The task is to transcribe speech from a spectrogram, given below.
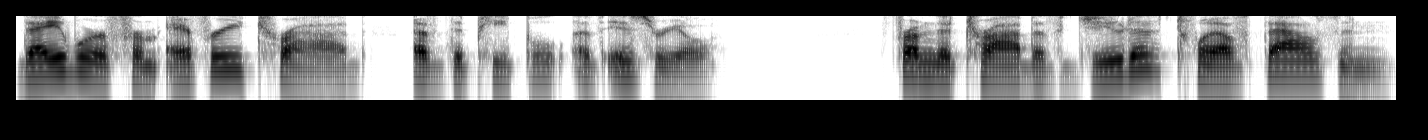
They were from every tribe of the people of Israel. From the tribe of Judah, twelve thousand.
